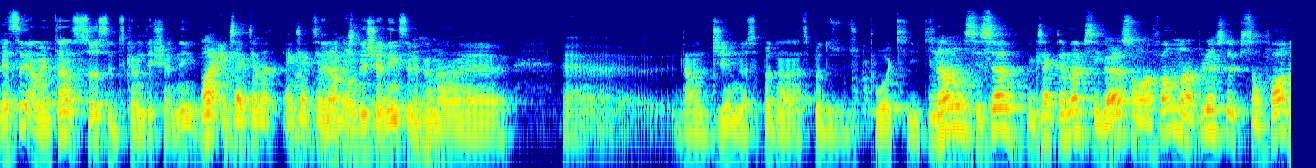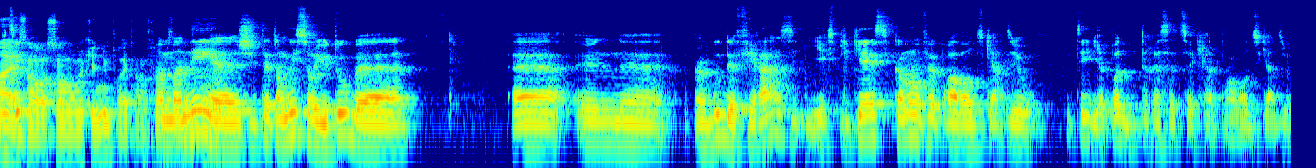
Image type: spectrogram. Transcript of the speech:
Mais tu sais, en même temps, ça, c'est du conditioning. Ouais, exactement. Exactement. le Mais je- conditioning, c'est Mhm. vraiment euh, euh, dans le gym, là. c'est pas, dans, c'est pas du, du poids qui. qui Non, c'est ça, exactement. Puis ces gars-là sont en forme en plus, là, puis ils sont forts. Ouais, ils sont, sont reconnus pour être en À un forme. moment donné, euh, j'étais tombé sur YouTube euh, une, un bout de Firaz. Il expliquait comment on fait pour avoir du cardio. Il n'y a pas de recette secrète pour avoir du cardio.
